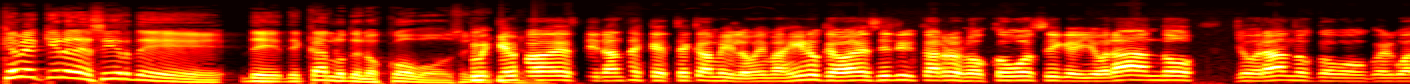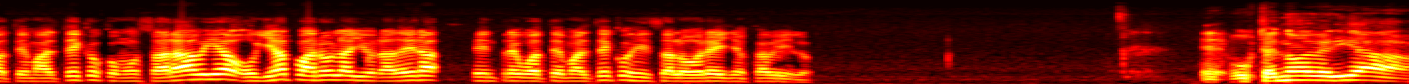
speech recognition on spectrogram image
¿Qué me quiere decir de, de, Carlos de los Cobos? Señor ¿Qué me va a decir antes que esté Camilo? Me imagino que va a decir que Carlos de los Cobos sigue llorando, llorando como el guatemalteco, como Sarabia, o ya paró la lloradera entre guatemaltecos y salobreños, Camilo. Eh, usted no debería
